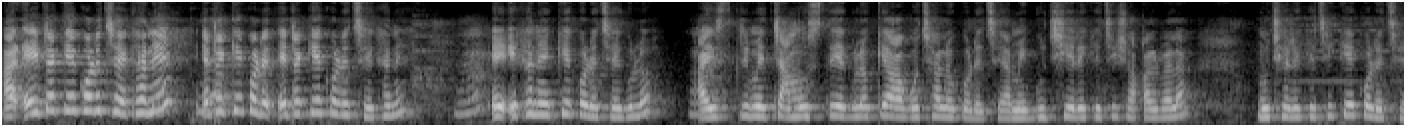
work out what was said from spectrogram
আর এটা কে করেছে এখানে? এটা কে করে এটা কে করেছে এখানে? এ- এখানে কে করেছে এগুলো? আইসক্রিমের চামচ দিয়ে এগুলো কে অগোছালো করেছে। আমি গুছিয়ে রেখেছি সকালবেলা। মুছে রেখেছি কে করেছে?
